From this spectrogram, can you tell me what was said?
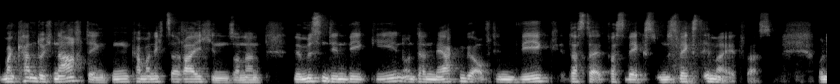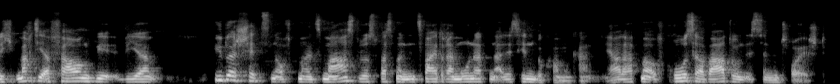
man kann durch Nachdenken, kann man nichts erreichen, sondern wir müssen den Weg gehen und dann merken wir auf dem Weg, dass da etwas wächst und es wächst immer etwas. Und ich mache die Erfahrung, wir, wir überschätzen oftmals maßlos, was man in zwei, drei Monaten alles hinbekommen kann. Ja, da hat man auf große Erwartungen und ist dann enttäuscht.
